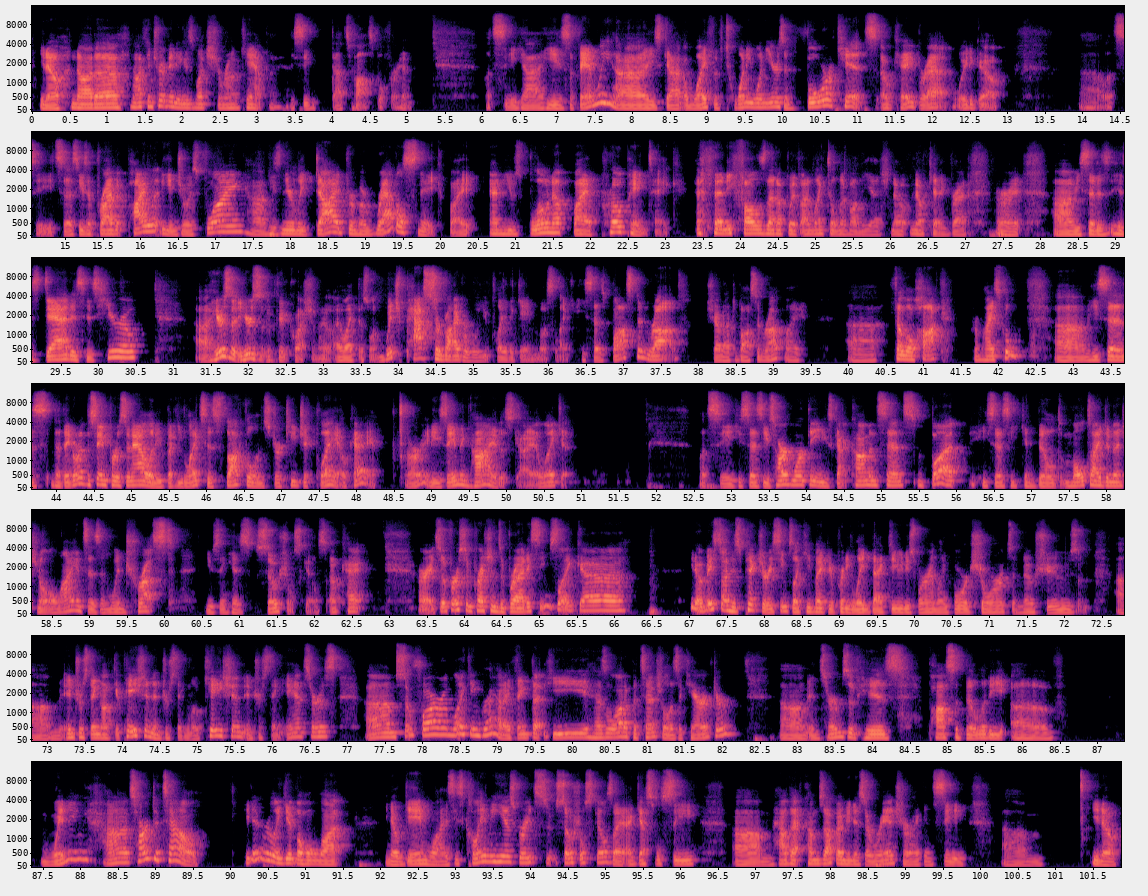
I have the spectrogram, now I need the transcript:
you know, not uh not contributing as much around camp. I see that's possible for him. Let's see. Uh, he's a family. Uh, he's got a wife of 21 years and four kids. Okay, Brad, way to go. Uh, let's see. It says he's a private pilot. He enjoys flying. Uh, he's nearly died from a rattlesnake bite, and he was blown up by a propane tank. And then he follows that up with, "I like to live on the edge." No, no kidding, Brad. All right. Um, he said his his dad is his hero. Uh, here's a here's a good question. I, I, like this one. Which past survivor will you play the game most like? He says Boston Rob. Shout out to Boston Rob, my uh, fellow Hawk from high school. Um, he says that they don't have the same personality, but he likes his thoughtful and strategic play. Okay, all right. He's aiming high. This guy, I like it let's see. He says he's hardworking, he's got common sense, but he says he can build multi-dimensional alliances and win trust using his social skills. Okay. All right. So first impressions of Brad, he seems like uh you know, based on his picture, he seems like he might be a pretty laid back dude. He's wearing like board shorts and no shoes. And, um, interesting occupation, interesting location, interesting answers. Um, so far, I'm liking Brad. I think that he has a lot of potential as a character. Um, in terms of his possibility of winning, uh, it's hard to tell. He didn't really give a whole lot, you know, game wise. He's claiming he has great so- social skills. I, I, guess we'll see um, how that comes up. I mean, as a rancher, I can see, um, you know,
